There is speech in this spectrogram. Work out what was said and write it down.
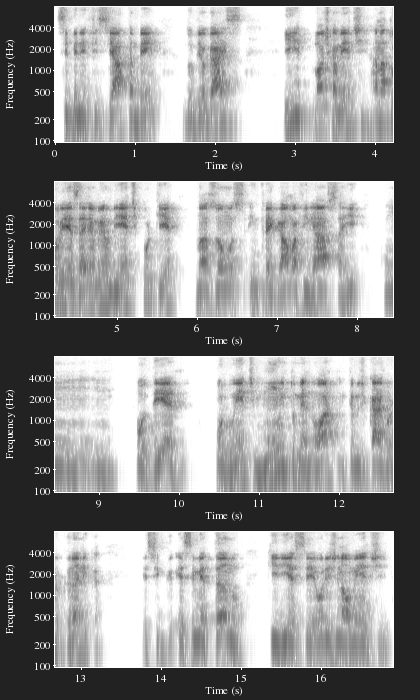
se beneficiar também do biogás e, logicamente, a natureza, né, o meio ambiente, porque nós vamos entregar uma vinhaça aí com um poder poluente muito menor em termos de carga orgânica. Esse, esse metano que iria ser originalmente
